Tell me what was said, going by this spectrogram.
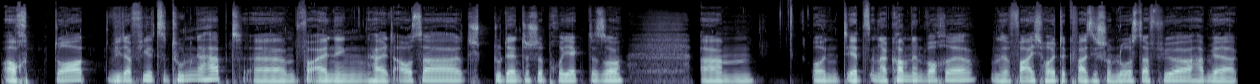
auch dort wieder viel zu tun gehabt. Ähm, vor allen Dingen halt außerstudentische Projekte so. Ähm, und jetzt in der kommenden Woche, und da fahre ich heute quasi schon los dafür, haben wir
